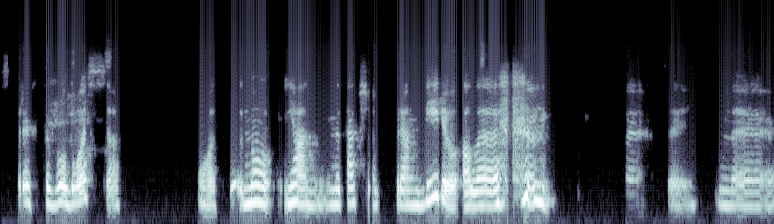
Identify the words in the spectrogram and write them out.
стригти волосся. От. Ну, я не так, що прям вірю, але це не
